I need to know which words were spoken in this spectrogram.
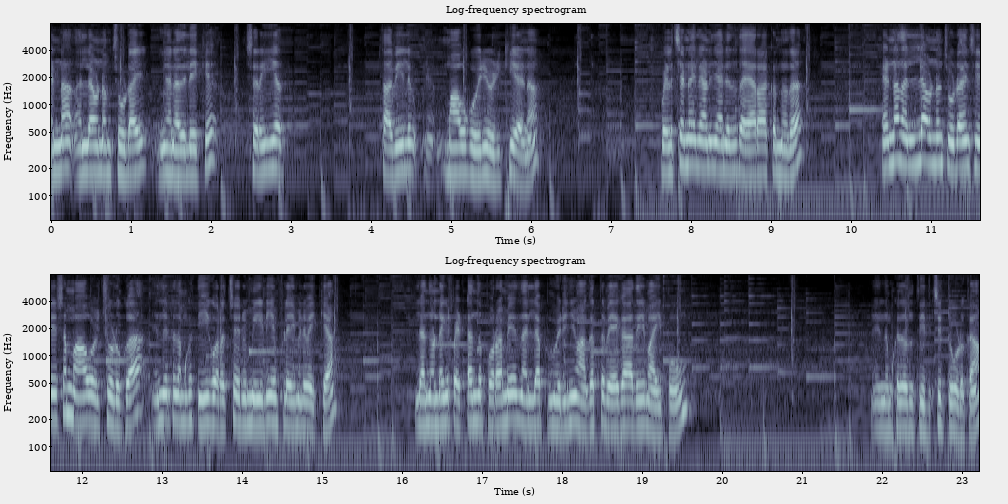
എണ്ണ നല്ലവണ്ണം ചൂടായി ഞാൻ അതിലേക്ക് ചെറിയ തവിയിൽ മാവ് കോരി ഒഴിക്കുകയാണ്. വെളിച്ചെണ്ണയിലാണ് ഞാനിത് തയ്യാറാക്കുന്നത്. എണ്ണ നല്ലവണ്ണം ചൂടായതിന് ശേഷം മാവ് ഒഴിച്ചു കൊടുക്കുക. എന്നിട്ട് നമുക്ക് തീ കുറച്ച് ഒരു മീഡിയം ഫ്ലെയിമിൽ വയ്ക്കാം ഇല്ലെന്നുണ്ടെങ്കിൽ പെട്ടെന്ന് പുറമേ നല്ല മുരിഞ്ഞും അകത്ത് വേഗാതെയും ആയിപ്പോവും. ഇനി നമുക്കിതൊന്ന് തിരിച്ചിട്ട് കൊടുക്കാം.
